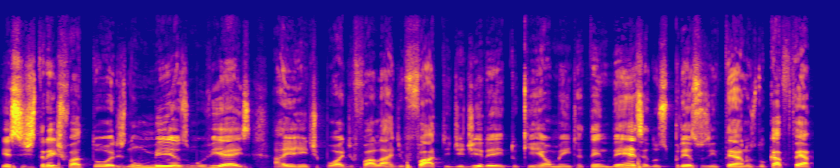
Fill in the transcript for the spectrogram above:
esses três fatores num mesmo viés, aí a gente pode falar de fato e de direito que realmente a tendência dos preços internos do café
